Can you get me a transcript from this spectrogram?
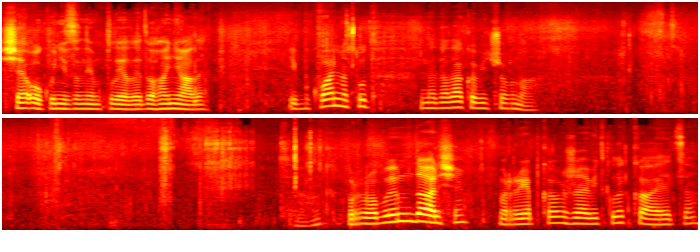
ще окуні за ним плили, доганяли. І буквально тут недалеко від човна. Так, пробуємо далі. Рибка вже відкликається.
